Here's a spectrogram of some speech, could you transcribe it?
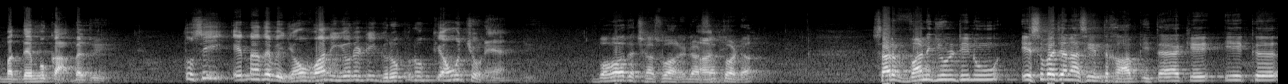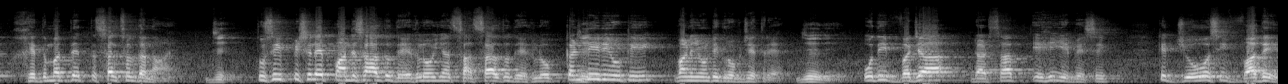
ਮੱਦੇ ਮੁਕਾਬਲ ਜੀ। ਤੁਸੀਂ ਇਹਨਾਂ ਦੇ ਵਿੱਚੋਂ ਵਨ ਯੂਨਿਟੀ ਗਰੁੱਪ ਨੂੰ ਕਿਉਂ ਚੁਣਿਆ ਬਹੁਤ ਅੱਛਾ ਸਵਾਲ ਹੈ ਡਾਕਟਰ ਸਾਹਿਬ। ਤੁਹਾਡਾ ਸਰ ਵਨ ਯੂਨਿਟੀ ਨੂੰ ਇਸ ਵਜ੍ਹਾ ਨਾਲ ਅਸੀਂ ਇੰਤਖਾਬ ਕੀਤਾ ਹੈ ਕਿ ਇਹ ਇੱਕ ਖਿਦਮਤ ਦੇ ਤਸਲਸਲ ਦਾ ਨਾਮ ਹੈ ਜੀ। ਤੁਸੀਂ ਪਿਛਲੇ 5 ਸਾਲ ਤੋਂ ਦੇਖ ਲਓ ਜਾਂ 7 ਸਾਲ ਤੋਂ ਦੇਖ ਲਓ ਕੰਟੀਨਿਊਟੀ ਵਨ ਯੂਨਿਟੀ ਗਰੁੱਪ ਜਿੱਤ ਰਿਹਾ ਜੀ ਜੀ। ਉਹਦੀ ਵਜ੍ਹਾ ਡਾਕਟਰ ਸਾਹਿਬ ਇਹੀ ਹੈ ਬੇਸਿਕ ਕਿ ਜੋ ਅਸੀਂ ਵਾਅਦੇ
